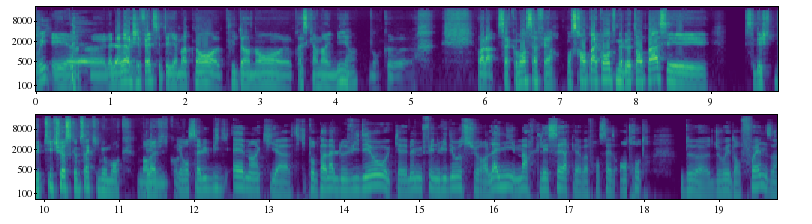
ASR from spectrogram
Oui. Et euh, la dernière que j'ai faite, c'était il y a maintenant euh, plus d'un an, euh, presque un an et demi. Hein. Donc euh, voilà, ça commence à faire. On se rend pas compte, mais le temps passe et c'est des, des petites choses comme ça qui nous manquent dans et, la vie. Quoi. Et on salue Big M hein, qui, a, qui tourne pas mal de vidéos et qui avait même fait une vidéo sur l'ami Marc Lesser, qui est la voix française, entre autres, de euh, Joey dans Friends.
